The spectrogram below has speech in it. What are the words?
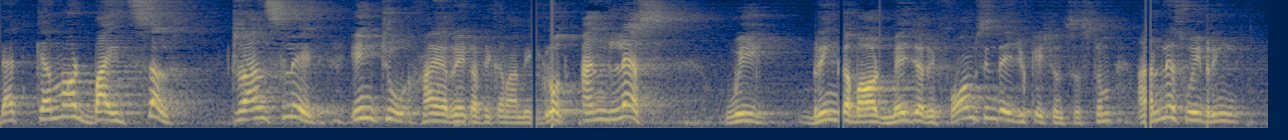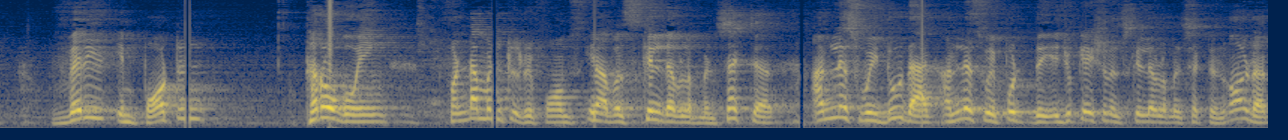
That cannot by itself translate into higher rate of economic growth unless we bring about major reforms in the education system, unless we bring very important, thoroughgoing, fundamental reforms in our skill development sector, unless we do that, unless we put the education and skill development sector in order,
